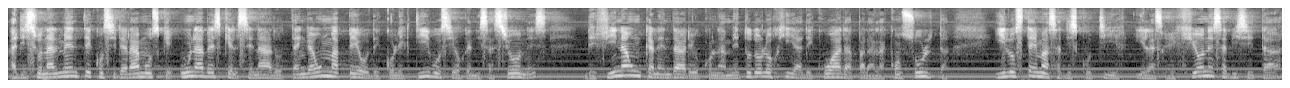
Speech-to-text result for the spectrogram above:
Adicionalmente, consideramos que una vez que el Senado tenga un mapeo de colectivos y organizaciones, defina un calendario con la metodología adecuada para la consulta y los temas a discutir y las regiones a visitar,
